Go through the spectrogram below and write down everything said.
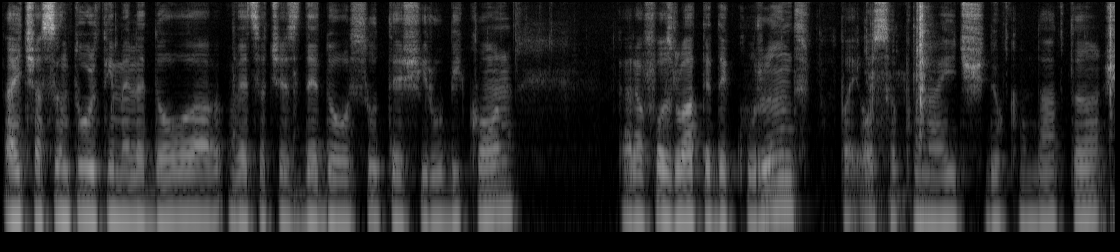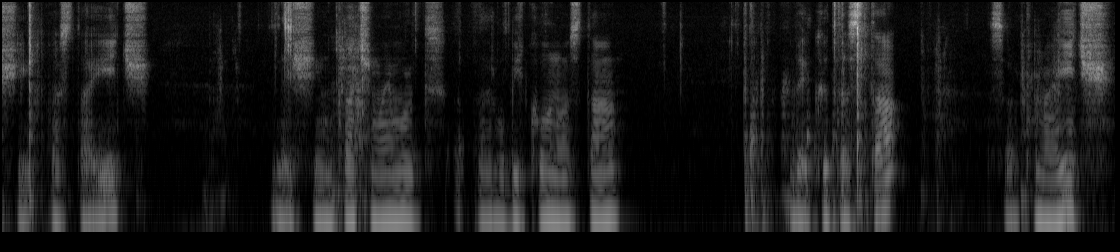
aici sunt ultimele două. Aveți acest D200 și Rubicon care au fost luate de curând. Păi o să pun aici deocamdată și ăsta aici. Deși îmi place mai mult Rubiconul ăsta decât ăsta. Să-l pun aici.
